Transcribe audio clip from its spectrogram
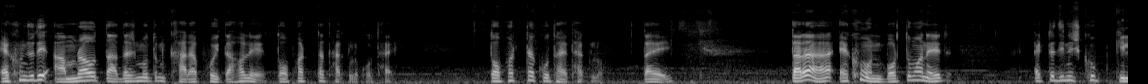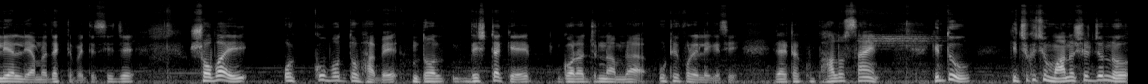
এখন যদি আমরাও তাদের মতন খারাপ হই তাহলে তফাতটা থাকল কোথায়? তফাতটা কোথায় থাকল? তাই তারা এখন বর্তমানের একটা জিনিস খুব ক্লিয়ারলি আমরা দেখতে পাইতেছি যে সবাই ঐক্যবদ্ধভাবে দল, দেশটাকে গড়ার জন্য আমরা উঠে পড়ে লেগেছি। এটা একটা খুব ভালো সাইন কিন্তু কিছু কিছু মানুষের জন্য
